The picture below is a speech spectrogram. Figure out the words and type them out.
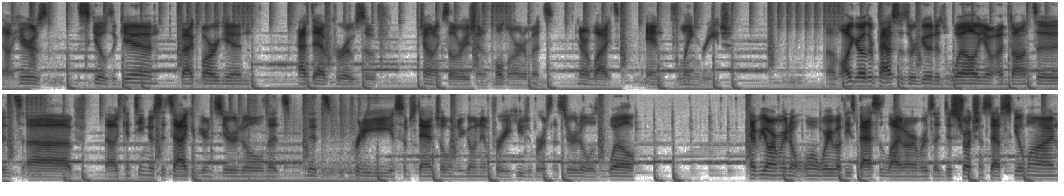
Now here's skills again, back bar again, have to have corrosive, channel acceleration, molten armaments, inner lights, and flame reach. Um, all your other passes are good as well. You know, Undaunted, uh, uh, continuous attack if you're in Cyrodiil. That's that's pretty substantial when you're going in for a huge burst in Cyrodiil as well. Heavy armor, don't want to worry about these passes. Light armors, a destruction staff skill line.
